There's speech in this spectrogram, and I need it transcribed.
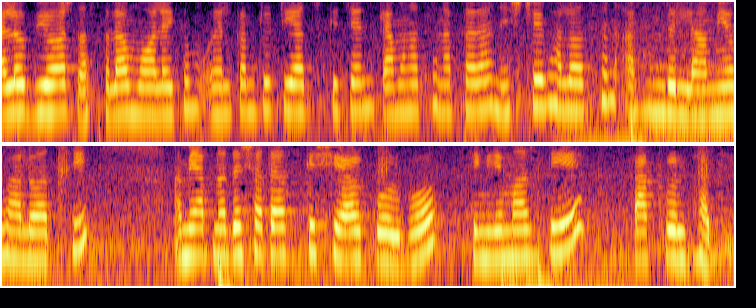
হ্যালো ভিউয়ার্স, আসসালামু আলাইকুম। Welcome to Tiya's kitchen. কেমন আছেন আপনারা? নিশ্চয়ই ভালো আছেন। আলহামদুলিল্লাহ, আমিও ভালো আছি। আমি আপনাদের সাথে আজকে শেয়ার করব চিংড়ি মাছ দিয়ে কাঁকরোল ভাজি।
